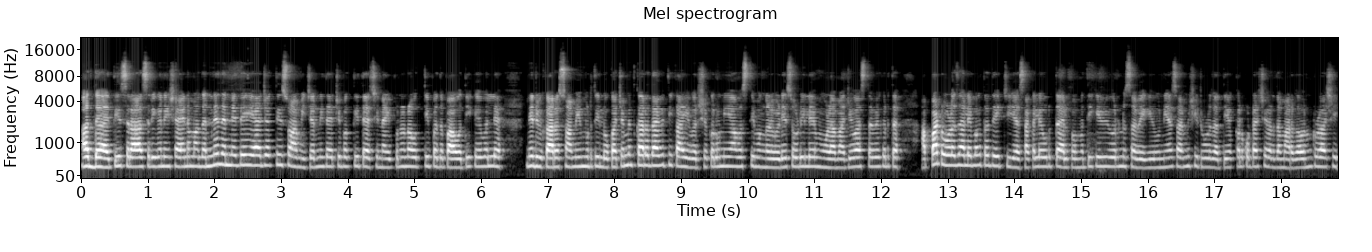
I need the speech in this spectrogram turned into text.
अध्याय तिसरा श्री गणेशाय नमः. धन्य धन्य ते या जगती स्वामी. चरणी त्याची भक्ती त्याची नाही. पुनरावृत्ती पद पावती कैवल्य निर्विकार स्वामी मूर्ती लोका चमत्कार दाविती काही वर्ष करून या वस्ती मंगळवेडे सोडिले. मुळा माझे वास्तव्य करता आप्पा टोळ झाले भक्त त्याची या साकले वृत्त अल्पमती केवीवरून सवे घेऊन या स्वामीशी टोळ जाते. अक्कलकोटाशी अर्धा मार्गावरून टोळाशी.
